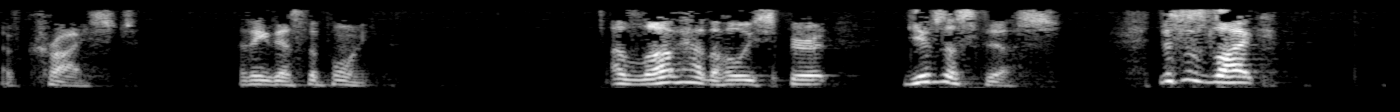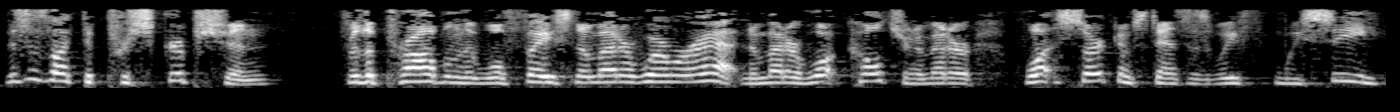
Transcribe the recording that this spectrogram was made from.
of Christ. I think that's the point. I love how the Holy Spirit gives us this. This is like this is like the prescription for the problem that we'll face no matter where we're at, no matter what culture, no matter what circumstances we we see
